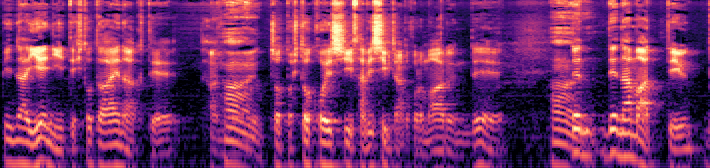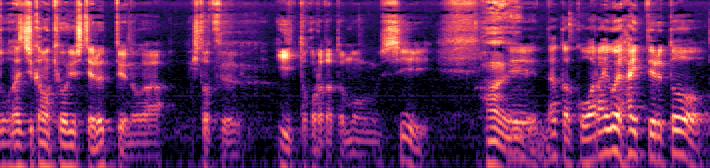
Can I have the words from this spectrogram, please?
みんな家にいて人と会えなくてあの、はい。ちょっと人恋しい寂しいみたいなところもあるんで、はい。でで生っていう同じ時間を共有してるっていうのが一ついいところだと思うし、はい、でなんかこう笑い声入ってると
